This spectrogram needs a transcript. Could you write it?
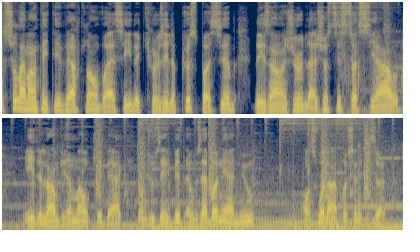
sur la mentalité verte, là, on va essayer de creuser le plus possible les enjeux de la justice sociale et de l'environnement au Québec. Donc, je vous invite à vous abonner à nous. On se voit dans le prochain épisode.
